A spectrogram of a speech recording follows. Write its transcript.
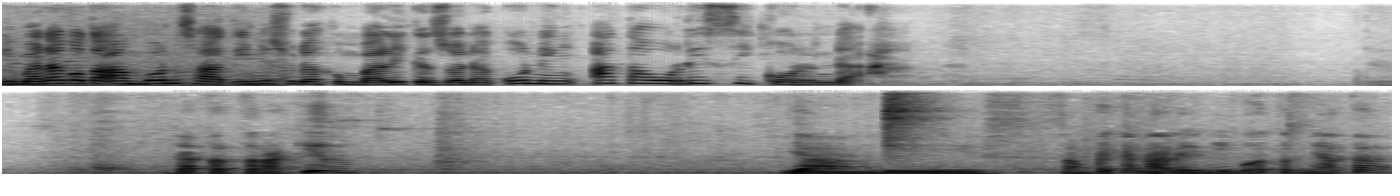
di mana kota Ambon saat ini sudah kembali ke zona kuning atau risiko rendah. Data terakhir yang disampaikan hari ini bahwa ternyata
